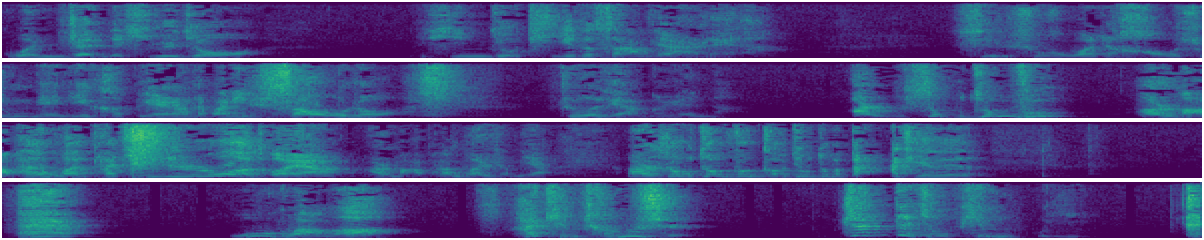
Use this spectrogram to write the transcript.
关阵的薛娇啊，心就提到嗓子眼来了。心说：“我这好兄弟，你可别让他把你烧着。”这两个人呢，二兽交锋，二马盘桓，他骑的是骆驼呀。二马盘桓什么呀？二兽争锋，可不就这么打起来了？哎，吴广啊，还挺诚实，真的就凭武艺，可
